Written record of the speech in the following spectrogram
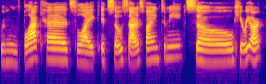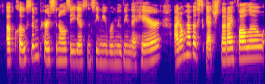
remove blackheads. Like, it's so satisfying to me. So, here we are up close and personal so you guys can see me removing the hair. I don't have a sketch that I follow.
